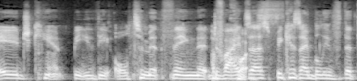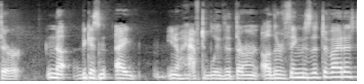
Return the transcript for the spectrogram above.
age can't be the ultimate thing that divides us because I believe that there are not because I you know have to believe that there aren't other things that divide us.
